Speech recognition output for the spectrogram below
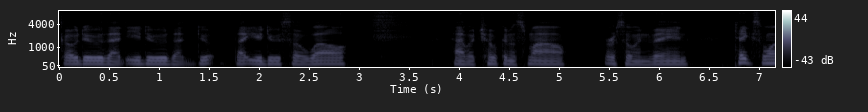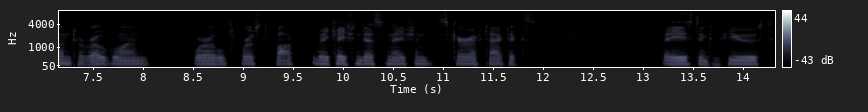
go do that you do that do that you do so well, have a choke and a smile, or so in vain, takes one to Rogue One, world's worst vacation destination, Scarif tactics, dazed and confused,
